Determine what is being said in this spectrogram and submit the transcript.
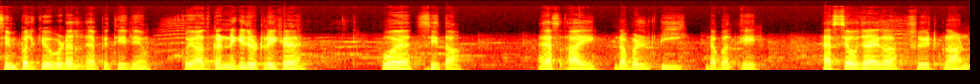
Simple cuboidal epithelium. को याद करने की जो ट्रिक है वो है Sita. S I double T double A S से हो जाएगा स्वीट ग्लांड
